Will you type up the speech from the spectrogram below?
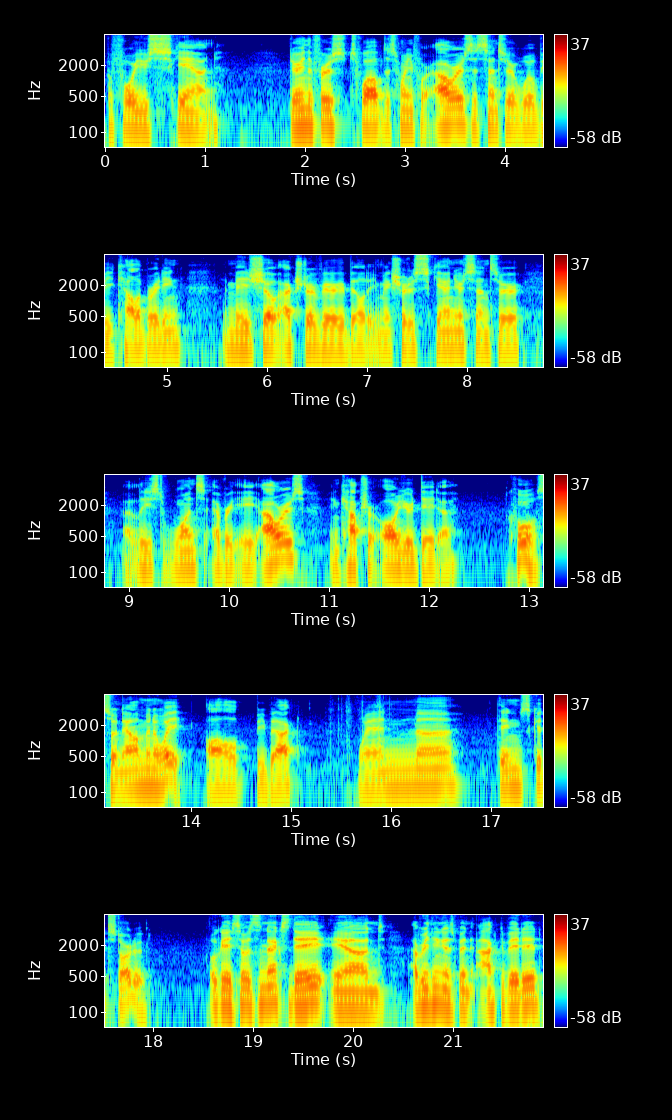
before you scan. During the first 12 to 24 hours, the sensor will be calibrating and may show extra variability. Make sure to scan your sensor at least once every eight hours and capture all your data. Cool, so now I'm gonna wait. I'll be back when uh, things get started. Okay, so it's the next day and everything has been activated.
